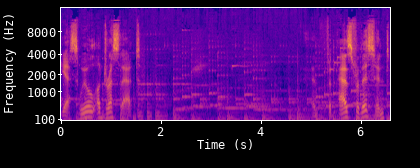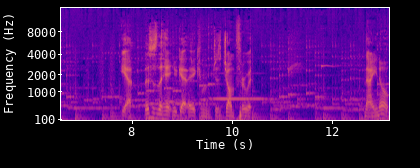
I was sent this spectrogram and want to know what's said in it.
Yes, we will address that. And for, as for this hint, yeah, this is the hint you get that you can just jump through it. Now you know.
